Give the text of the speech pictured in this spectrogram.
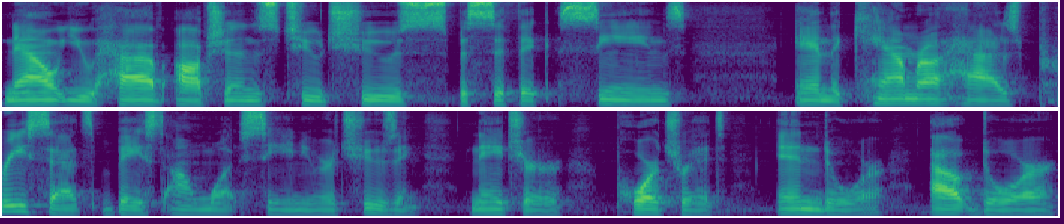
now you have options to choose specific scenes and the camera has presets based on what scene you are choosing. Nature, portrait, indoor, outdoor,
